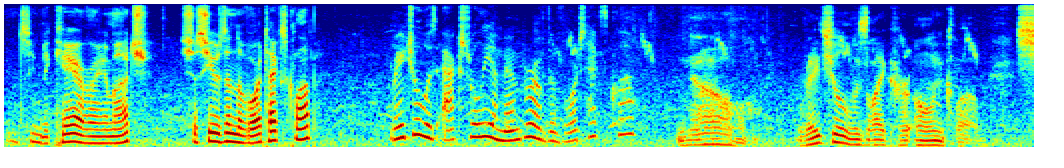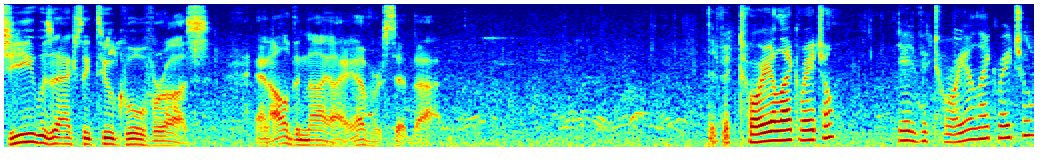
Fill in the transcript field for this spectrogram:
Didn't seem to care very much. So she was in the Vortex Club? Rachel was actually a member of the Vortex Club? No. Rachel was like her own club. She was actually too cool for us. And I'll deny I ever said that. Did Victoria like Rachel? Did Victoria like Rachel?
